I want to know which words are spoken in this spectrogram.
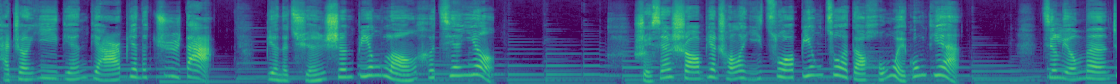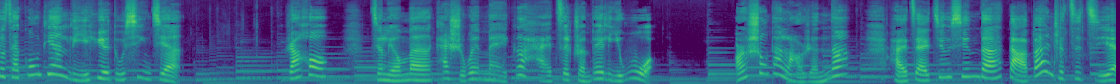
它正一点点儿变得巨大，变得全身冰冷和坚硬。水先生变成了一座冰做的宏伟宫殿，精灵们就在宫殿里阅读信件。然后，精灵们开始为每个孩子准备礼物，而圣诞老人呢，还在精心地打扮着自己。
